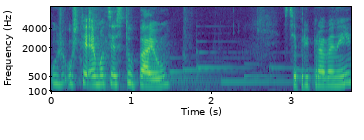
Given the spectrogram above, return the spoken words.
Už, už tie emócie stúpajú. Ste pripravení?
